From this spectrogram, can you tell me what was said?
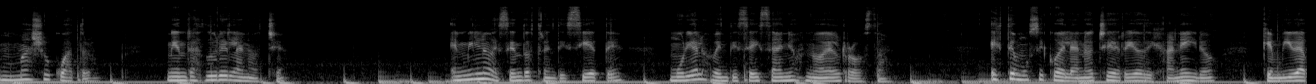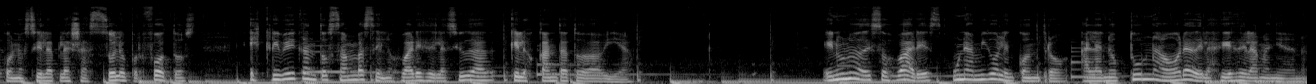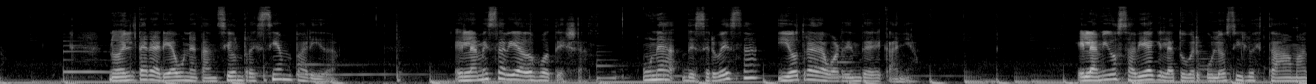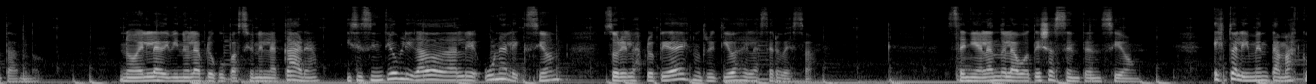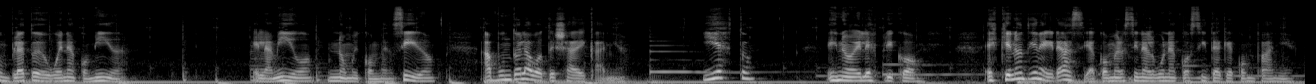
Mayo 4. Mientras dure la noche. En 1937 murió a los 26 años Noel Rosa. Este músico de la noche de Río de Janeiro, que en vida conoció la playa solo por fotos, escribió y cantó zambas en los bares de la ciudad que los canta todavía. En uno de esos bares, un amigo lo encontró a la nocturna hora de las 10 de la mañana. Noel tarareaba una canción recién parida. En la mesa había dos botellas, una de cerveza y otra de aguardiente de caña. El amigo sabía que la tuberculosis lo estaba matando. Noel le adivinó la preocupación en la cara y se sintió obligado a darle una lección sobre las propiedades nutritivas de la cerveza. Señalando la botella sentenció, esto alimenta más que un plato de buena comida. El amigo, no muy convencido, apuntó la botella de caña. ¿Y esto? Y Noel explicó, es que no tiene gracia comer sin alguna cosita que acompañe.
